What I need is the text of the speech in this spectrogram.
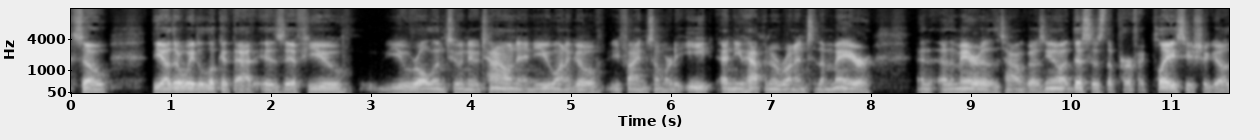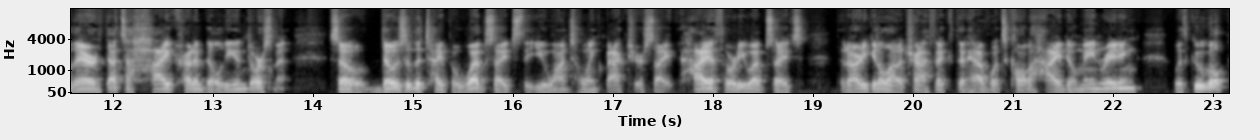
So the other way to look at that is if you you roll into a new town and you want to go, you find somewhere to eat, and you happen to run into the mayor, and the mayor of the town goes, you know what, this is the perfect place. You should go there. That's a high credibility endorsement. So those are the type of websites that you want to link back to your site. High authority websites that already get a lot of traffic that have what's called a high domain rating with Google.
